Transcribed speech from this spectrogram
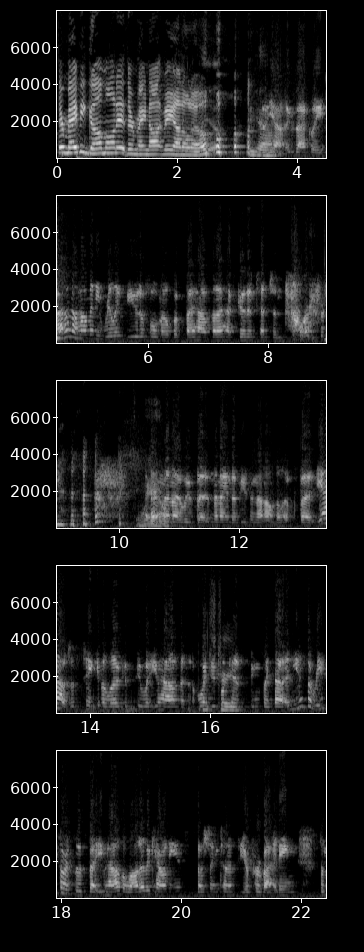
there may be gum on it. There may not be. I don't know. Yeah. Yeah, yeah, exactly. I don't know how many really beautiful notebooks I have that I had good intentions for. And then I lose it, and then I end up using that envelope. But yeah, just taking a look and see what you have, and avoid That's duplicates, things like that, and use the resources that you have. A lot of the counties, especially in Tennessee, are providing some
